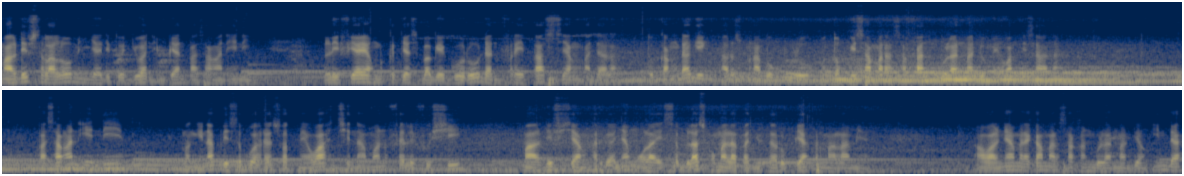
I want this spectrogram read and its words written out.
Maldives selalu menjadi tujuan impian pasangan ini Olivia yang bekerja sebagai guru dan Veritas yang adalah tukang daging harus menabung dulu untuk bisa merasakan bulan madu mewah di sana. Pasangan ini menginap di sebuah resort mewah Cinnamon Valley Fushi, Maldives yang harganya mulai 11,8 juta rupiah per malamnya. Awalnya mereka merasakan bulan madu yang indah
